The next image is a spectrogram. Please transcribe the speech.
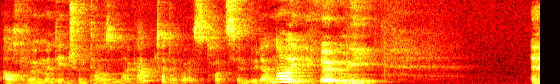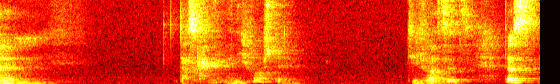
auch wenn man den schon tausendmal gehabt hat, aber ist trotzdem wieder neu irgendwie. Ähm, das kann ich mir nicht vorstellen. Die, Was jetzt? Dass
